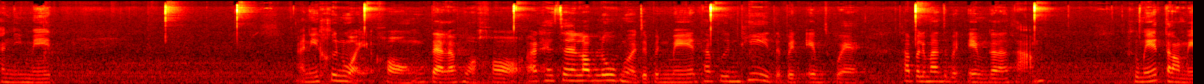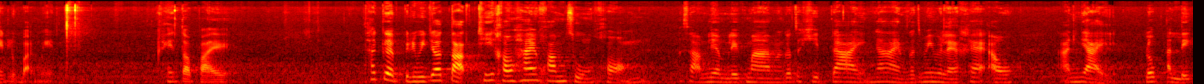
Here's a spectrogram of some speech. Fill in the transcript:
อันนี้เมตร อันนี้คือหน่วยของแต่ละหัวข้อถ้าเทสเซอร์รอบรูปหน่วยจะเป็นเมตร ถ้าพื้นที่จะเป็น m square ถ้าปริมาณจะเป็น m กำลังสามคือเมตรตารางเมตรหรือบาทเมตรโอเคต่อไป ถ้าเกิดพีระมิดยอดตัดที่เขาให้ความสูงของสามเหลี่ยมเล็กมา มันก็จะคิดได้ง่าย มันก็จะไม่มีอะไรแค่เอาอันใหญ่ลบอันเล็ก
